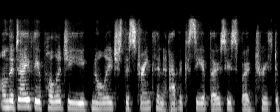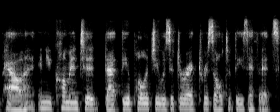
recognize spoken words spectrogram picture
On the day of the apology, you acknowledged the strength and advocacy of those who spoke truth to power, and you commented that the apology was a direct result of these efforts.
